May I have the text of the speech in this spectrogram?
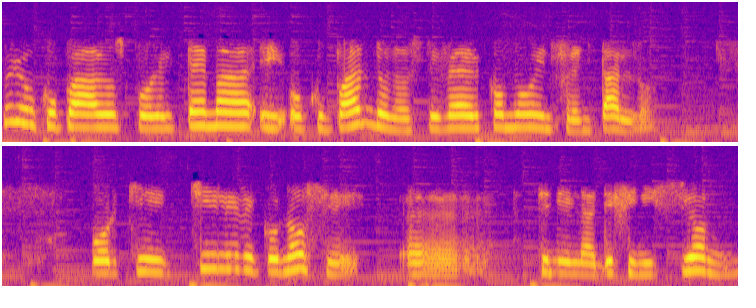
preocupados por el tema y ocupándonos de ver cómo enfrentarlo. Porque Chile reconoce, tiene la definición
